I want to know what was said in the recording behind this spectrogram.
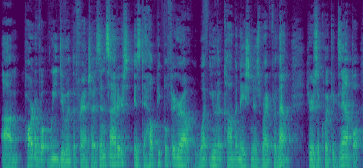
Um, part of what we do at the Franchise Insiders is to help people figure out what unit combination is right for them. Here's a quick example.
